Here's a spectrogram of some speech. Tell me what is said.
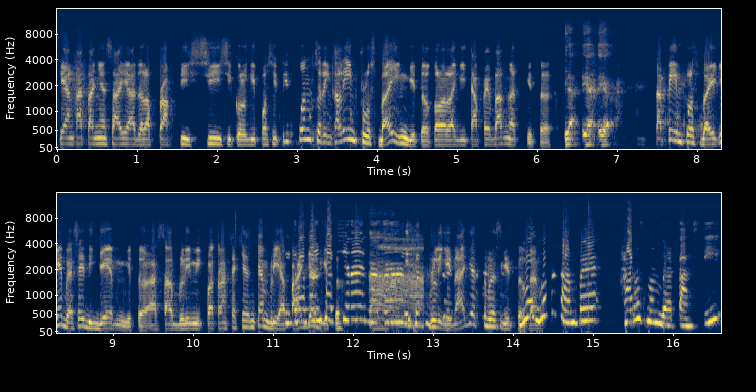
yang katanya saya adalah praktisi psikologi positif pun sering kali impulse buying gitu. Kalau lagi capek banget gitu. Ya, ya, ya. Tapi impulse buyingnya biasanya di game gitu. Asal beli microtransaction kan beli apa aja gitu. Ah. Iya, beliin aja terus gitu gue kan. gue tuh sampai harus membatasi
